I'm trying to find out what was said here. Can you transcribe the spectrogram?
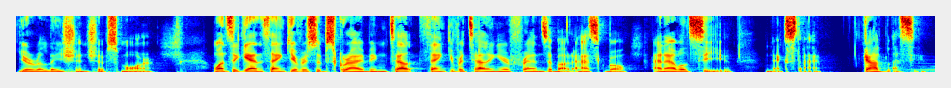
your relationships more. Once again, thank you for subscribing. Tell, thank you for telling your friends about Ask Bo. And I will see you next time. God bless you.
